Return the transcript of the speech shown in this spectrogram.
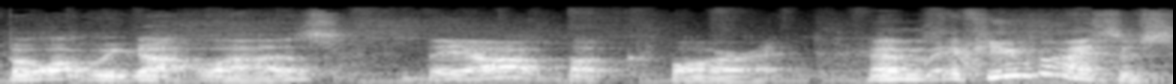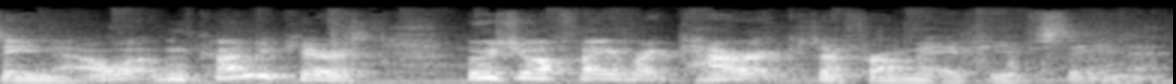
But what we got was the art book for it. Um, if you guys have seen it, I- I'm kind of curious. Who's your favourite character from it? If you've seen it.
